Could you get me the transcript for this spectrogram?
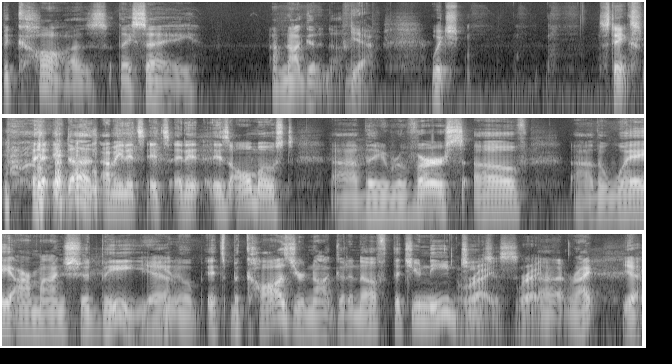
because they say, I'm not good enough. Yeah, which stinks. it does. I mean, it's it's and it is almost uh, the reverse of uh, the way our minds should be. Yeah. You know, it's because you're not good enough that you need Right, Jesus. right. Uh, right. yeah,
